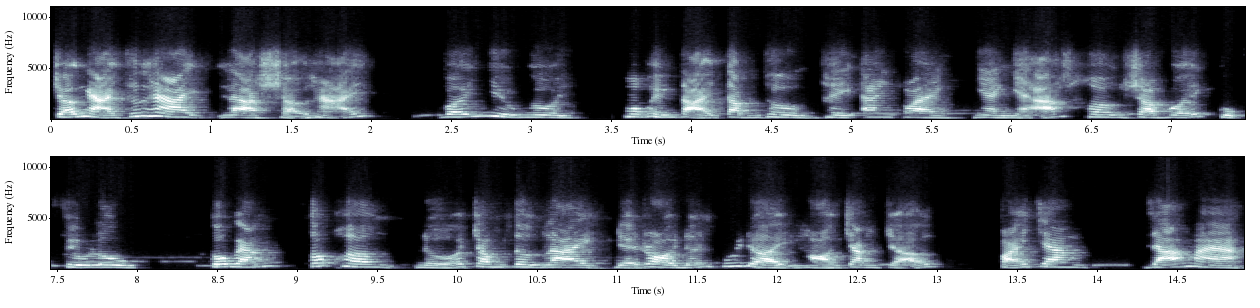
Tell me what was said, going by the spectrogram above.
Trở ngại thứ hai là sợ hãi. Với nhiều người một hiện tại tầm thường thì an toàn, nhàn nhã hơn so với cuộc phiêu lưu. Cố gắng tốt hơn nữa trong tương lai để rồi đến cuối đời họ trăn trở. Phải chăng giá mà?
